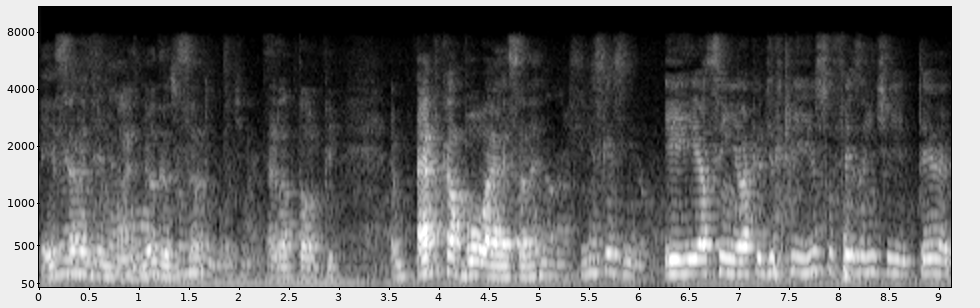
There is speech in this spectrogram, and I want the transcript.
Esse né? era demais, Então, meu Deus do céu. Muito bom demais. Era top. Época boa essa, né? Nossa, inesquecível. E assim, eu acredito que isso fez a gente ter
